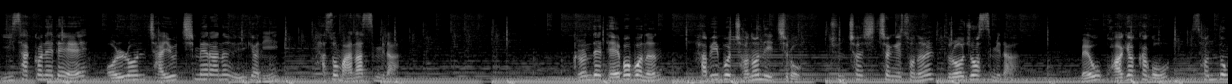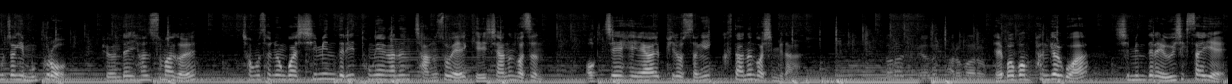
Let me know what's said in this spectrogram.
이 사건에 대해 언론 자유 침해라는 의견이 다소 많았습니다. 그런데 대법원은 합의부 전원 일치로 춘천시청의 손을 들어주었습니다. 매우 과격하고 선동적인 문구로 표현된 현수막을 청소년과 시민들이 통행하는 장소에 게시하는 것은 억제해야 할 필요성이 크다는 것입니다. 대법원 판결과 시민들의 의식 사이에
